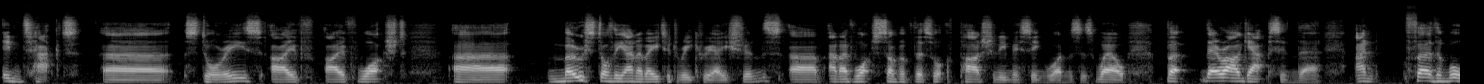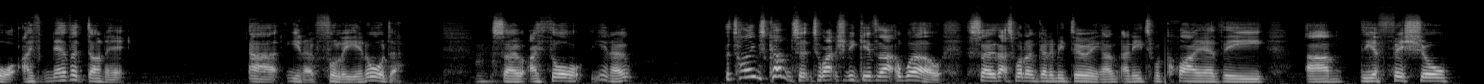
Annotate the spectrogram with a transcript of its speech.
intact uh, stories. I've I've watched uh, most of the animated recreations, um, and I've watched some of the sort of partially missing ones as well. But there are gaps in there, and furthermore, I've never done it, uh, you know, fully in order. So I thought, you know, the time's come to, to actually give that a whirl. So that's what I'm going to be doing. I, I need to acquire the um, the official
